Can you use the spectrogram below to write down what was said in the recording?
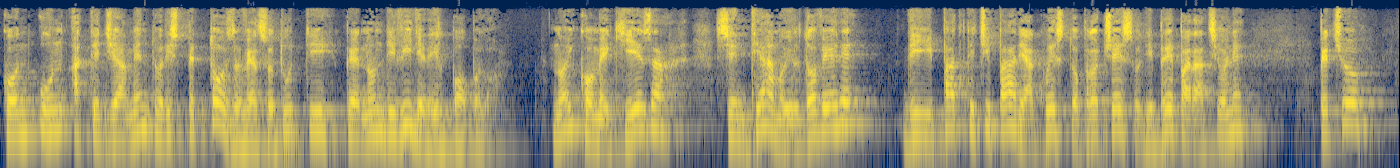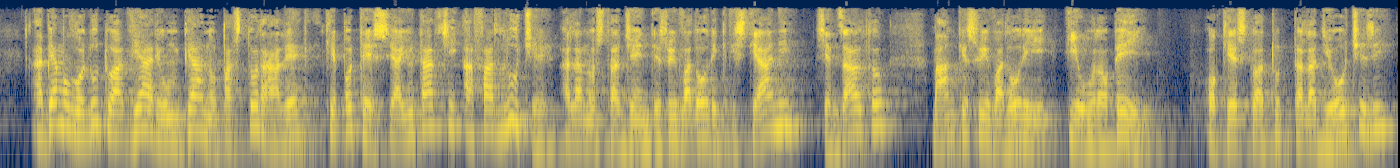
con un atteggiamento rispettoso verso tutti per non dividere il popolo. Noi come Chiesa sentiamo il dovere di partecipare a questo processo di preparazione, perciò abbiamo voluto avviare un piano pastorale che potesse aiutarci a far luce alla nostra gente sui valori cristiani, senz'altro, ma anche sui valori europei. Ho chiesto a tutta la diocesi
